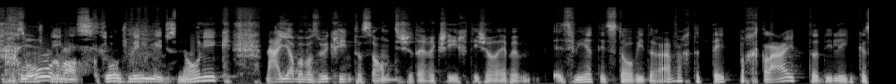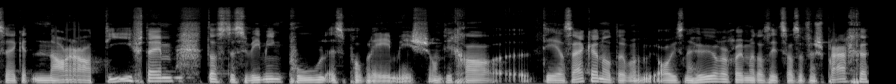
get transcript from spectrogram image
so, schlimm, so schlimm ist es noch nicht. Nein, aber was wirklich interessant ist an dieser Geschichte, ist ja eben, es wird jetzt da wieder einfach der Teppich geleitet. Die Linken sagen narrativ dem, dass der Swimmingpool ein Problem ist. Und ich kann dir sagen, oder unseren Hörern können wir das jetzt also versprechen,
